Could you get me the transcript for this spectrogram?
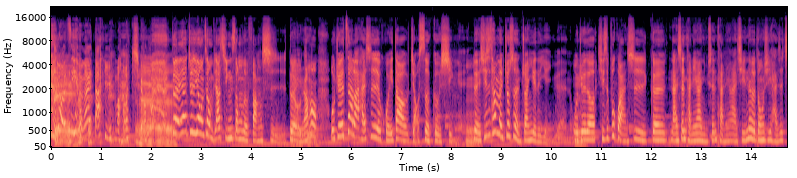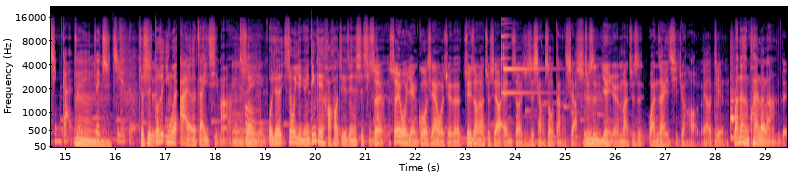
因为我自己很爱打羽毛球，对，那就是用这种比较轻松的方式，对，然后我觉得再来还是回到角色个性、欸，哎、嗯，对，其实他们就是很专业的演员，我觉得其实不管是跟男生谈恋爱、女生谈恋爱，其实那个东西还是情感最、嗯、最直接的，就是。都是因为。为爱而在一起嘛，嗯、所以我觉得身为演员一定可以好好解决这件事情。所以，所以我演过，现在我觉得最重要就是要 enjoy，就是享受当下，是就是演员嘛，就是玩在一起就好了。了解，玩的很快乐啦，对，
